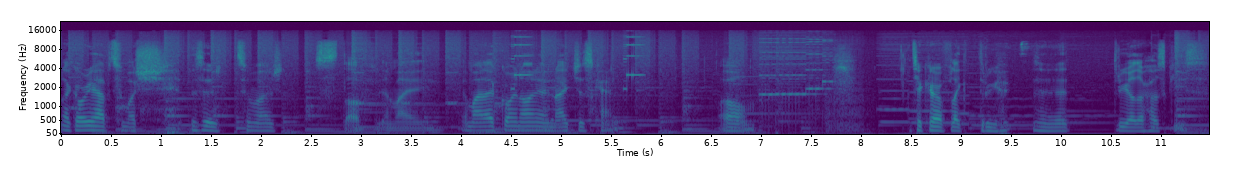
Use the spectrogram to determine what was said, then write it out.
like I already have too much this is too much stuff in my in my life going on and I just can't um take care of like three uh, three other huskies.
